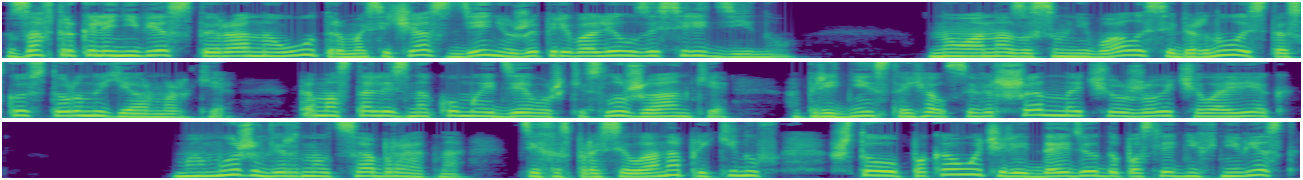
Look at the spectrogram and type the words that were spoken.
Завтракали невесты рано утром, а сейчас день уже перевалил за середину. Но она засомневалась, обернулась тоской в сторону ярмарки. Там остались знакомые девушки, служанки, а перед ней стоял совершенно чужой человек. «Мы можем вернуться обратно?» — тихо спросила она, прикинув, что пока очередь дойдет до последних невест,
